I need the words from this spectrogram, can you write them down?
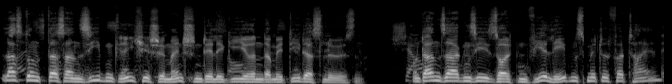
lasst uns das an sieben griechische Menschen delegieren, damit die das lösen. Und dann sagen sie, sollten wir Lebensmittel verteilen?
